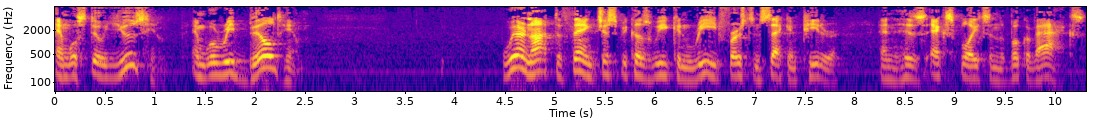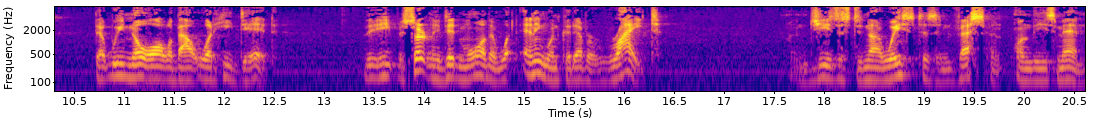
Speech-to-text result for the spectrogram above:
and will still use him and will rebuild him. We're not to think just because we can read 1st and 2nd Peter and his exploits in the book of Acts that we know all about what he did he certainly did more than what anyone could ever write. And Jesus did not waste his investment on these men.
